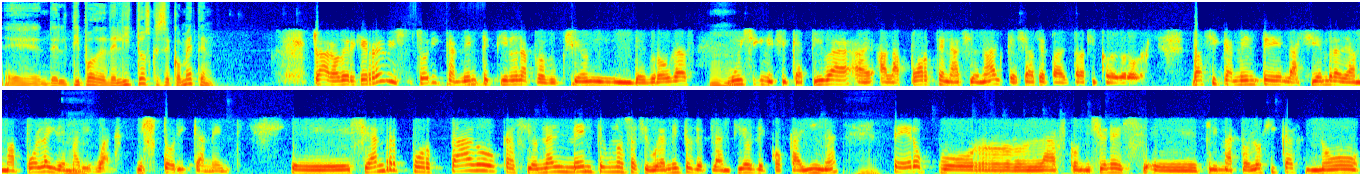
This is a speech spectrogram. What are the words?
eh, del tipo de delitos que se cometen. Claro, a ver, Guerrero históricamente tiene una producción de drogas muy significativa al aporte nacional que se hace para el tráfico de drogas. Básicamente la siembra de amapola y de marihuana, históricamente. Eh, se han reportado ocasionalmente unos aseguramientos de plantíos de cocaína, pero por las condiciones eh, climatológicas no,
